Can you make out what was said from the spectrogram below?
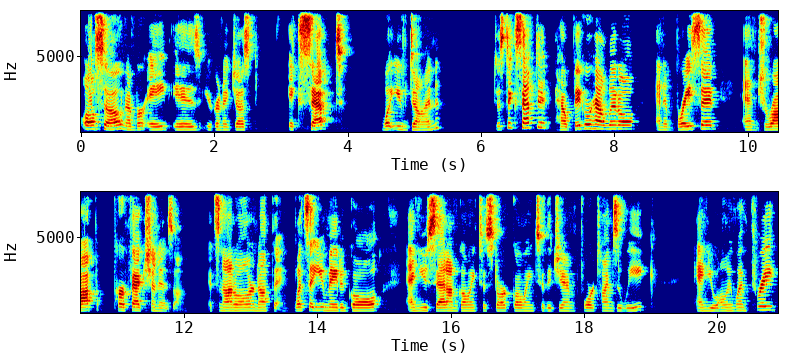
Also, number 8 is you're going to just accept what you've done Just accept it, how big or how little, and embrace it and drop perfectionism. It's not all or nothing. Let's say you made a goal and you said, I'm going to start going to the gym four times a week, and you only went three.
